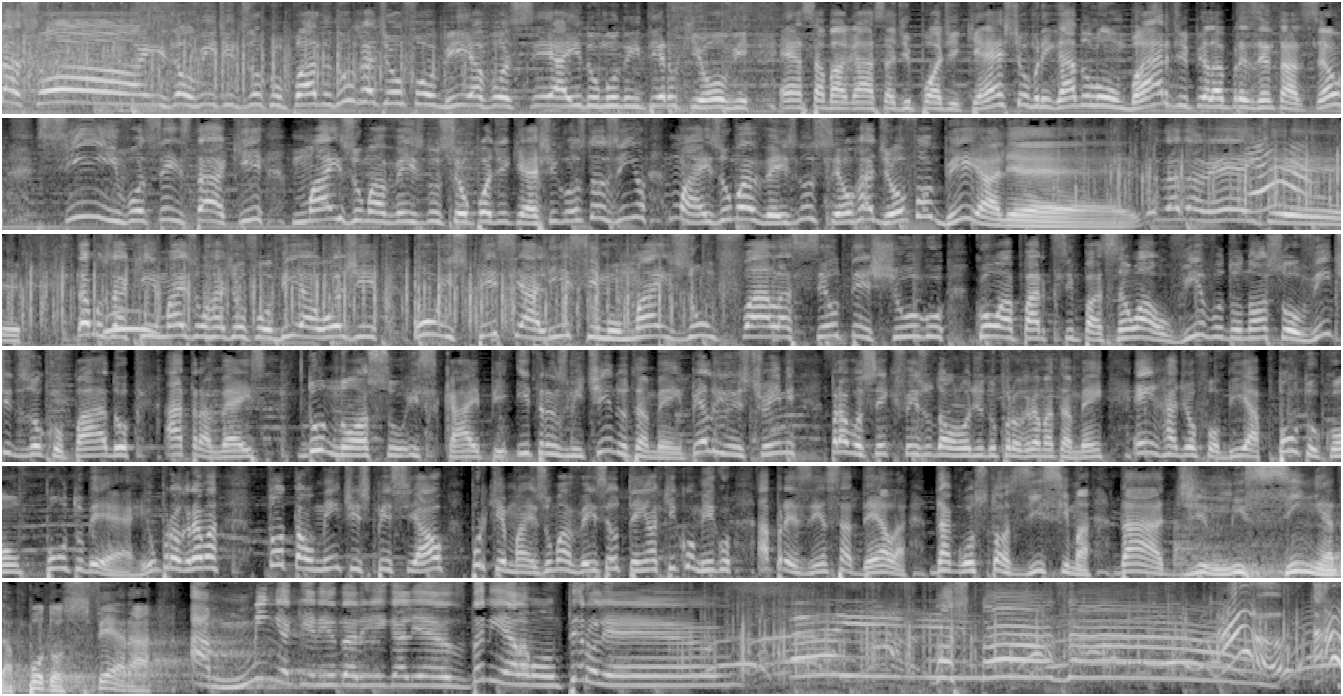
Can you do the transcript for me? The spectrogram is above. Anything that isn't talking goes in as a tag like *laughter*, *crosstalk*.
Saudações, ouvinte desocupado do Radiofobia, você aí do mundo inteiro que ouve essa bagaça de podcast. Obrigado, Lombardi, pela apresentação. Sim, você está aqui mais uma vez no seu podcast gostosinho, mais uma vez no seu Radiofobia, aliás. Exatamente. Estamos aqui em mais um Radiofobia, hoje um especialíssimo, mais um Fala Seu Texugo, com a participação ao vivo do nosso ouvinte desocupado através do nosso Skype e transmitindo também pelo Ustream para você que fez o download do programa também em radiofobia.com.br. Um programa totalmente especial porque mais uma vez eu tenho aqui comigo a presença dela, da gostosíssima, da delicinha da podosfera, a minha querida amiga, aliás, Daniela Monteiro Gostosa!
